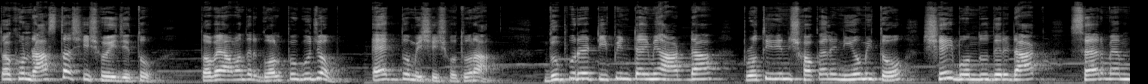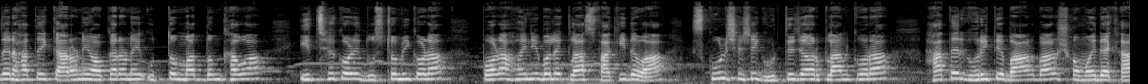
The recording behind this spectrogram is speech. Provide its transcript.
তখন রাস্তা শেষ হয়ে যেত, তবে আমাদের গল্পগুজব একদমই শেষ হতো না। দুপুরে টিফিন টাইমে আড্ডা, প্রতিদিন সকালে নিয়মিত সেই বন্ধুদের ডাক, স্যার ম্যামদের হাতে কারণে অকারণে উত্তম মাধ্যম খাওয়া, ইচ্ছে করে দুষ্টমি করা, পড়া হয়নি বলে ক্লাস ফাঁকি দেওয়া, স্কুল শেষে ঘুরতে যাওয়ার প্ল্যান করা, হাতের ঘড়িতে বারবার সময় দেখা,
